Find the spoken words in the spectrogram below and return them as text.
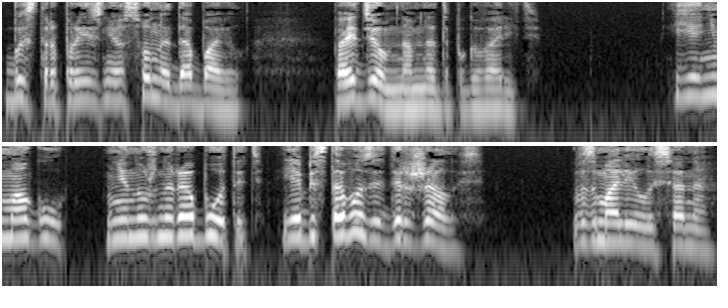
быстро произнес он и добавил. «Пойдем, нам надо поговорить». «Я не могу. Мне нужно работать. Я без того задержалась», — взмолилась она.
